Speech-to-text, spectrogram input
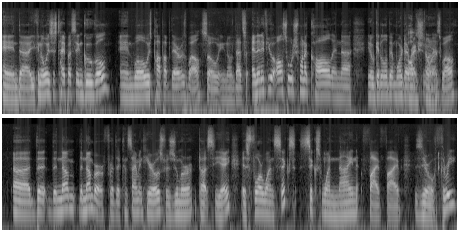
And uh, you can always just type us in Google, and we'll always pop up there as well. So you know that's. And then if you also just want to call and uh, you know get a little bit more direction on it as well, uh, the the num the number for the consignment heroes for Zoomer.ca is 416-619-5503.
